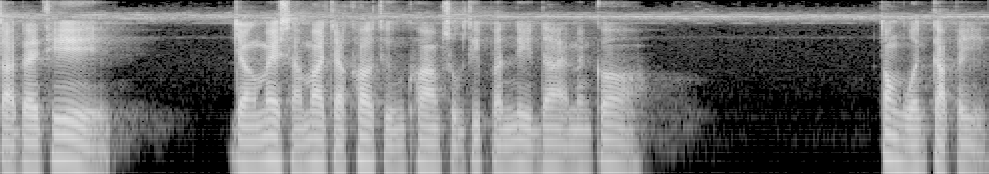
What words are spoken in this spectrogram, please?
ตราบใดที่ ยังไม่สามารถจะเข้าถึงความสุขที่ประณีตได้ มันก็ ต้องหวนกลับไปอีก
